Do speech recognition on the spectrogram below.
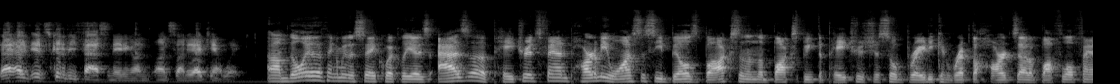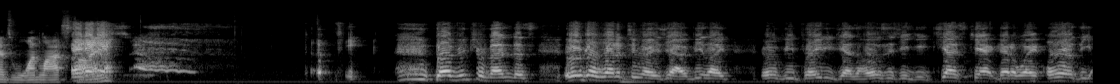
That it's going to be fascinating on, on Sunday. I can't wait. Um, the only other thing I'm going to say quickly is, as a Patriots fan, part of me wants to see Bills Bucs and then the Bucs beat the Patriots just so Brady can rip the hearts out of Buffalo fans one last time. that'd, be, that'd be tremendous. It would go one of two ways. Yeah, it'd be like it would be Brady just hoses you. You just can't get away, or the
